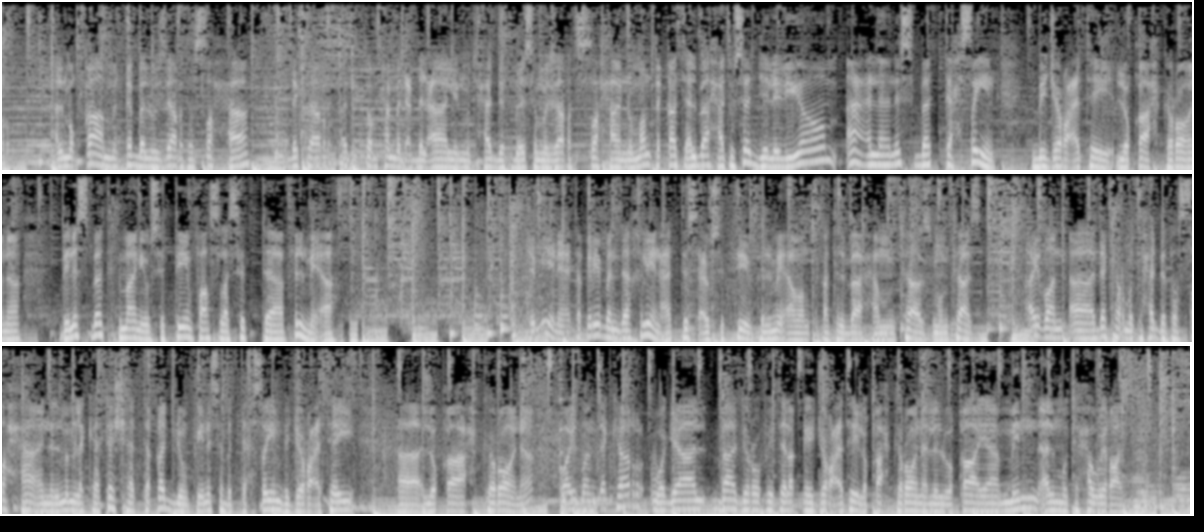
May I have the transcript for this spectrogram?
المقام من قبل وزارة الصحة ذكر الدكتور محمد عبد العالي المتحدث باسم وزارة الصحة أنه منطقة الباحة تسجل اليوم أعلى نسبة تحصين بجرعتي لقاح كورونا بنسبة 68.6% جميل يعني تقريبا داخلين على 69% منطقة الباحة. ممتاز ممتاز. أيضا آه، ذكر متحدث الصحة أن المملكة تشهد تقدم في نسب التحصين بجرعتي آه، لقاح كورونا. وأيضا ذكر وقال بادروا في تلقي جرعتي لقاح كورونا للوقاية من المتحورات.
